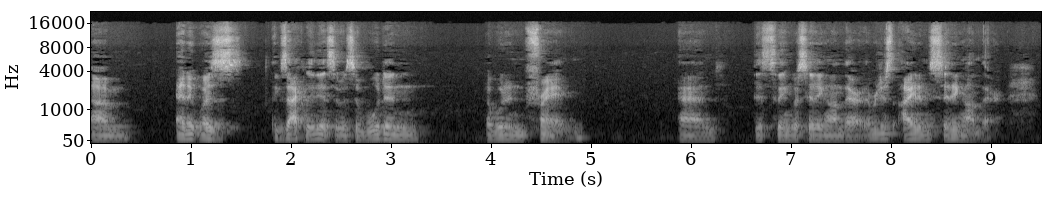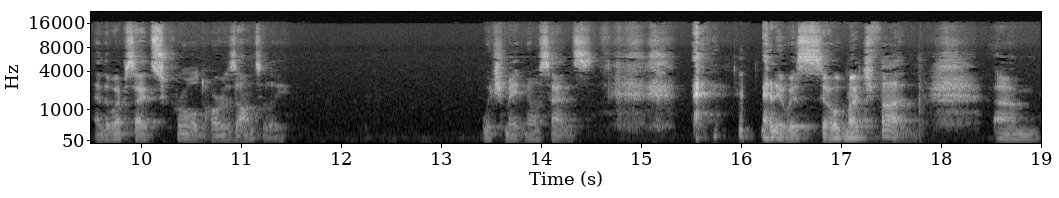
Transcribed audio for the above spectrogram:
Um, and it was exactly this. It was a wooden a wooden frame, and this thing was sitting on there. There were just items sitting on there, and the website scrolled horizontally, which made no sense, and it was so much fun. Um,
